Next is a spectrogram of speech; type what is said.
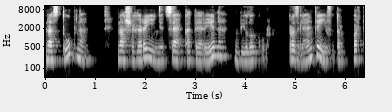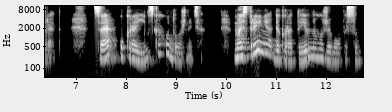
Наступна наша героїня це Катерина Білокур. Розгляньте її фотопортрет. Це українська художниця, майстриня декоративного живопису.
